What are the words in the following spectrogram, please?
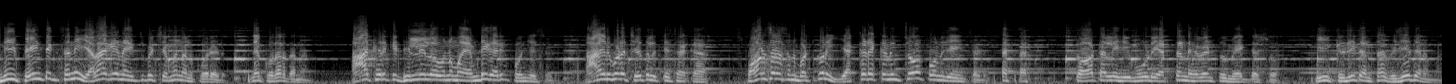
నీ పెయింటింగ్స్ అని ఎలాగైనా ఎగ్జిబిట్ చేయమని నన్ను కోరాడు. నేను కుదరదన్నాను. ఆఖరికి ఢిల్లీలో ఉన్న మా ఎండి గారికి ఫోన్ చేశాడు. ఆయన కూడా చేతులు ఎత్తేశాక స్పాన్సర్స్ని పట్టుకుని ఎక్కడెక్కడి నుంచో ఫోన్ చేయించాడు. టోటల్లీ ఈ మూడు at and heaven to make the show. ఈ క్రెడిట్ అంతా విజయదేనమ్మా.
